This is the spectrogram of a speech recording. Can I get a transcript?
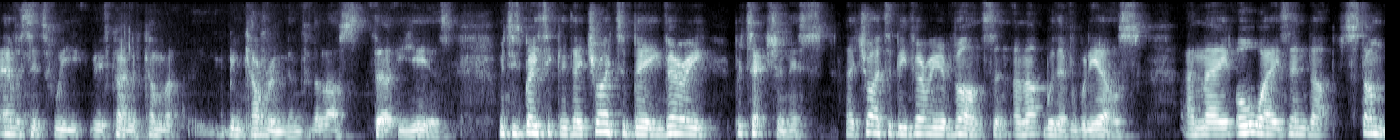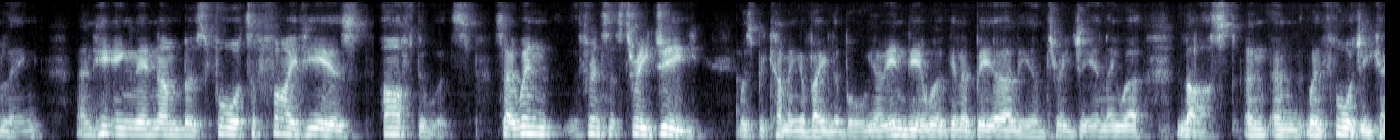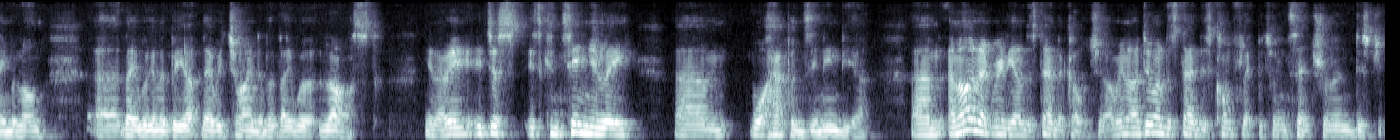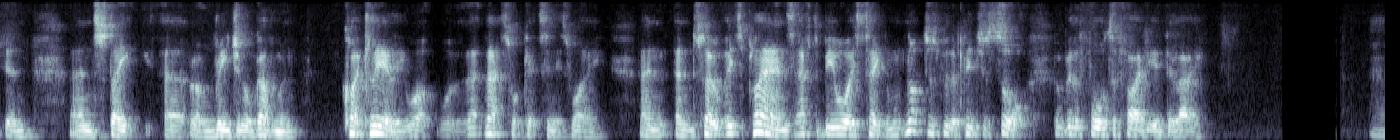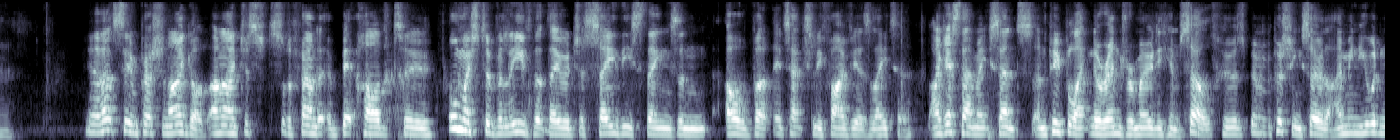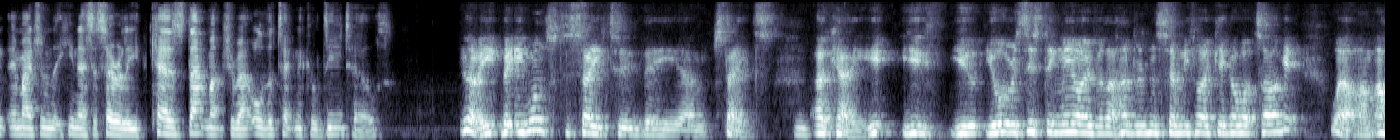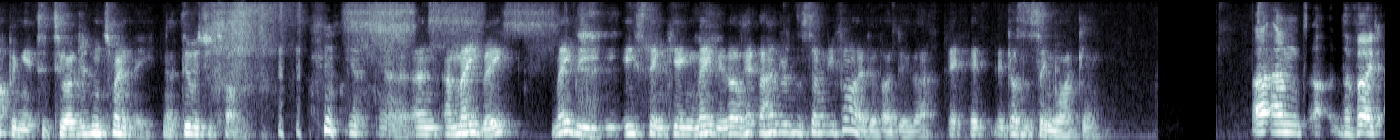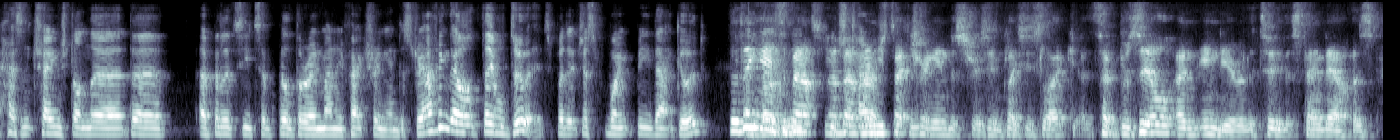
ever since we, we've kind of come been covering them for the last 30 years, which is basically they try to be very protectionist, they try to be very advanced and, and up with everybody else, and they always end up stumbling and hitting their numbers four to five years afterwards. So when, for instance, 3G was becoming available, you know, India were going to be early on 3G and they were last. And and when 4G came along, uh, they were going to be up there with China, but they were last. You know, it, it just it's continually um, what happens in India. Um, and I don't really understand the culture. I mean, I do understand this conflict between central and district and, and state uh, or regional government quite clearly. What, what that, that's what gets in its way and and so its plans have to be always taken not just with a pinch of salt, but with a four to five year delay. Mm. Yeah, that's the impression I got, and I just sort of found it a bit hard to almost to believe that they would just say these things and oh, but it's actually five years later. I guess that makes sense. And people like Narendra Modi himself, who has been pushing solar, I mean, you wouldn't imagine that he necessarily cares that much about all the technical details. No, he, but he wants to say to the um, states Okay, you, you, you, you're resisting me over the 175 gigawatt target? Well, I'm upping it to 220. Now do as you're told. yeah, yeah. And, and maybe, maybe he's thinking maybe they'll hit the 175 if I do that. It, it, it doesn't seem likely. Uh, and uh, the verdict hasn't changed on the the ability to build their own manufacturing industry. I think they'll they will do it, but it just won't be that good. The thing is about about manufacturing industries in places like so Brazil and India are the two that stand out as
